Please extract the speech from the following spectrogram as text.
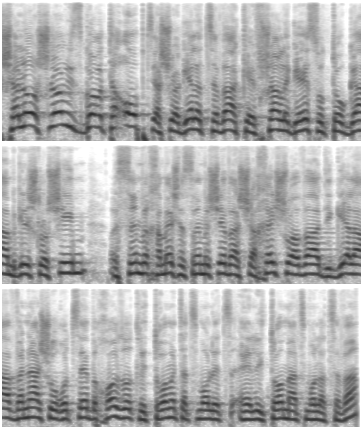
שלוש, לא לסגור את האופציה שהוא יגיע לצבא, כי אפשר לגייס אותו גם בגיל 30, 25, 27, שאחרי שהוא עבד, הגיע להבנה שהוא רוצה בכל זאת לתרום את עצמו, אה, לתרום מעצמו לצבא.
